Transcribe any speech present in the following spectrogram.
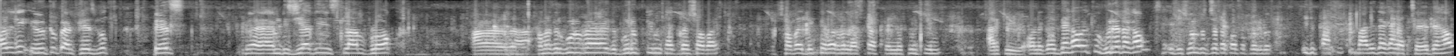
only YouTube and Facebook page MD Ziyadi Islam blog আর আমাদের গ্রুপে গ্রুপ টিম থাকবে সবাই। সবাই দেখতে পারবেন আস্তে আস্তে নতুন টিম আর কি অনেকে দেখাও একটু ঘুরে দেখাও। এই যে সৌন্দর্যটা কত সুন্দর। এই যে পাশে বাড়ি দেখা যাচ্ছে এই দেখাও।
